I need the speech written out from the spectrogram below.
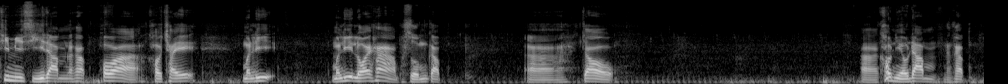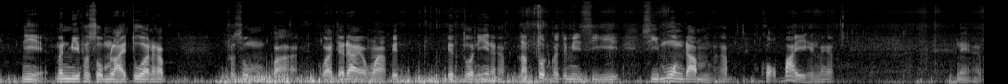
ที่มีสีดำนะครับ เพราะว่าเขาใช้มะลิมะลิร้อยห้าผสมกับเจ้าาข้าวเหนียวดำนะครับนี่มันมีผสมหลายตัวนะครับ ผสมกว่ากว่าจะได้ออกมาเป็นเป็นตัวนี้นะครับลำต้นก็จะมีสีสีม่วงดำนะครับขอบใบเห็นไหมครับเนี่ยครับ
